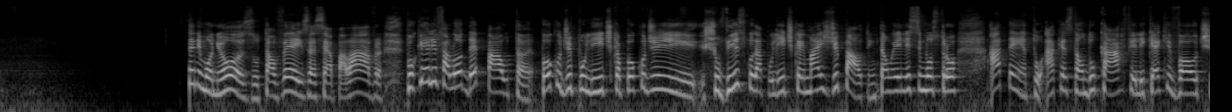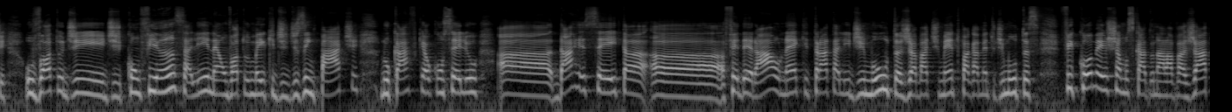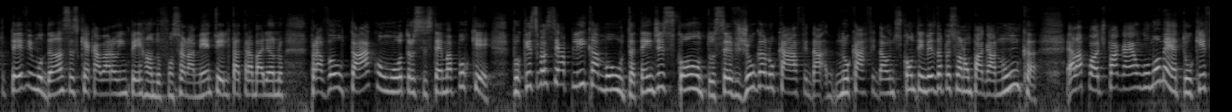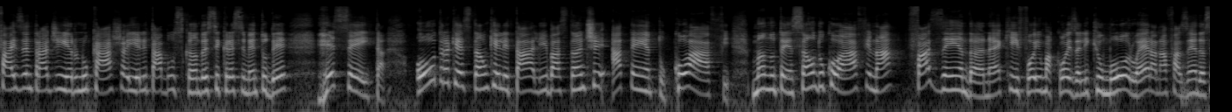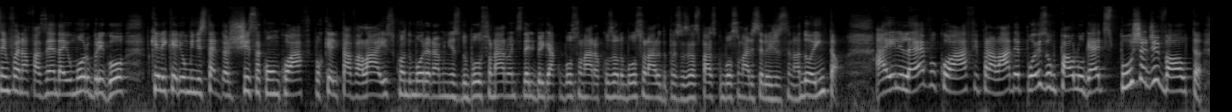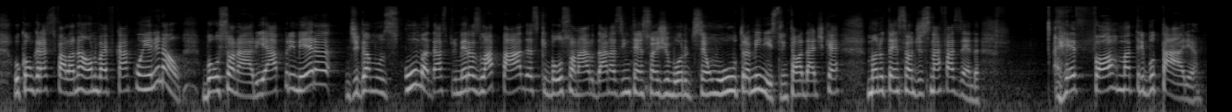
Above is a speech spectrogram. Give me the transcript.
cerimonioso, talvez essa é a palavra, porque ele falou de pauta, pouco de política, pouco de chuvisco da política e mais de pauta. Então ele se mostrou atento à questão do CARF, ele quer que volte o voto de, de confiança ali, né, um voto meio que de desempate no CARF, que é o Conselho uh, da Receita uh, Federal, né, que trata ali de multas, de abatimento, pagamento de multas, ficou meio chamuscado na Lava Jato, teve mudanças que acabaram emperrando do funcionamento e ele está trabalhando para voltar com outro sistema. Por quê? Porque se você aplica multa, tem desconto, você julga no CAF, dá, no CAF dá um desconto, em vez da pessoa não pagar nunca, ela pode pagar em algum momento, o que faz entrar dinheiro no caixa e ele está buscando esse crescimento de receita. Outra questão que ele está ali bastante atento, COAF, manutenção do COAF na Fazenda, né? Que foi uma coisa ali que o Moro era na Fazenda, sempre foi na Fazenda, aí o Moro brigou porque ele queria o Ministério da Justiça com o COAF, porque ele estava lá, isso quando o Moro era ministro do Bolsonaro, antes dele brigar com o Bolsonaro, acusando o Bolsonaro, depois fazer as pazes com o Bolsonaro e se eleger senador. Então, aí ele leva o COAF para lá, depois o Paulo Guedes puxa de volta. O Congresso fala: não, não vai ficar com ele, não. Bolsonaro. E a primeira, digamos, uma das primeiras lapadas que Bolsonaro dá nas intenções de Moro de ser um ultra-ministro. Então, Haddad quer manutenção disso na Fazenda. Reforma tributária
